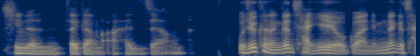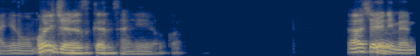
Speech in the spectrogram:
新人在干嘛，还是这样的。我觉得可能跟产业有关，你们那个产业我也觉得。是跟产业有关，而且因为你们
